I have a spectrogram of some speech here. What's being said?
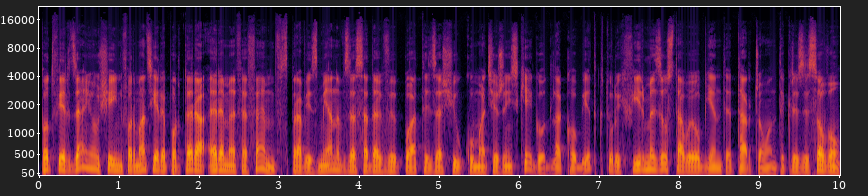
Potwierdzają się informacje reportera RMFFM w sprawie zmian w zasadach wypłaty zasiłku macierzyńskiego dla kobiet, których firmy zostały objęte tarczą antykryzysową.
